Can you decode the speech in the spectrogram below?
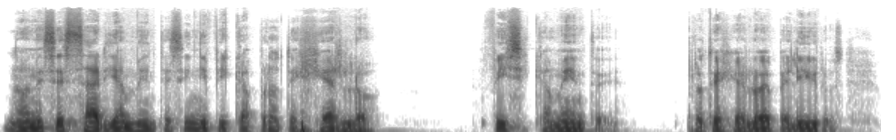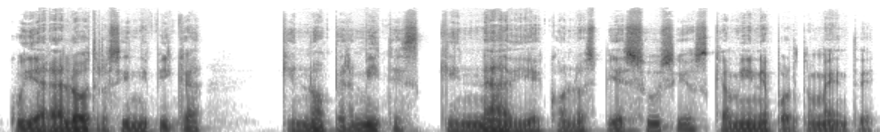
no necesariamente significa protegerlo físicamente, protegerlo de peligros. Cuidar al otro significa que no permites que nadie con los pies sucios camine por tu mente.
